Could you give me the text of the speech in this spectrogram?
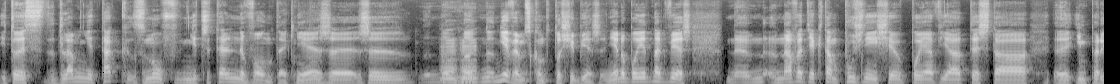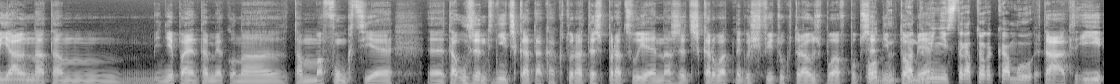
I to jest dla mnie tak znów nieczytelny wątek, nie? że, że no, no mhm. no, nie wiem skąd to się bierze, nie? no bo jednak wiesz, nawet jak tam później się pojawia też ta e, imperialna tam, nie pamiętam jak ona tam ma funkcję, e, ta urzędniczka taka, która też pracuje na rzecz Szkarłatnego Świtu, która już była w poprzednim Pod tomie. Administratorka mur. Tak, i,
